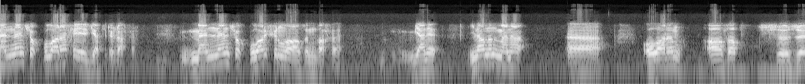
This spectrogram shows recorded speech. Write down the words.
məndən çox bunlara xeyir gətirir axı. Məndən çox bunlar üçün lazımdır axı yəni inanın mənə ə, onların azad sözü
